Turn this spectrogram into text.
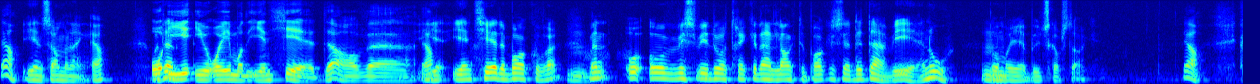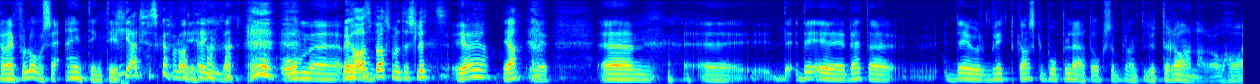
ja. i en sammenheng. ja. Og den- i, i, og i, i en kjede av eh, ja. I, en kjede bakover. Men, og, og hvis vi da trekker den langt tilbake, så er det der vi er nå på Maria budskapsdag. ja. Kan jeg få lov å si én ting til? Ja, du skal få lov til Egil. det. Om, uh, Vi har et spørsmål til slutt. Ja, ja. Ja. Um, uh, det, det, er, dette, det er jo blitt ganske populært også blant lutheranere å ha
